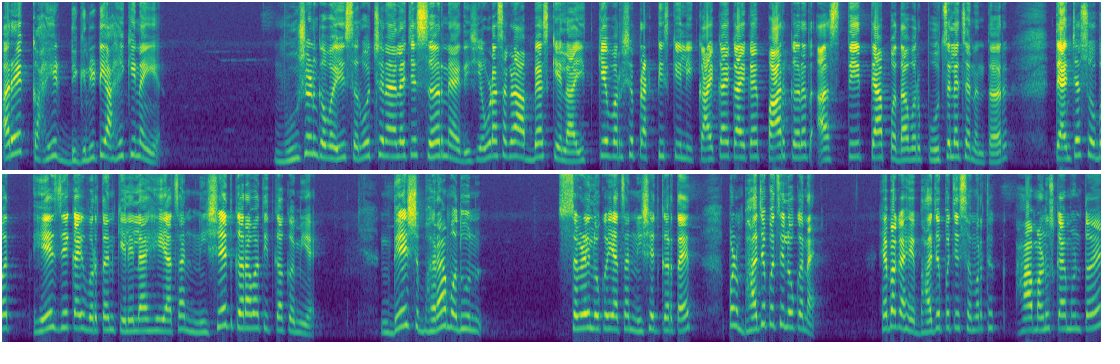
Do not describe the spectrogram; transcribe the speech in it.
अरे काही डिग्निटी आहे की नाही आहे भूषण गवई सर्वोच्च न्यायालयाचे सरन्यायाधीश एवढा सगळा अभ्यास केला इतके वर्ष प्रॅक्टिस केली काय काय काय काय पार करत असते त्या पदावर पोहोचल्याच्या नंतर त्यांच्यासोबत हे जे काही वर्तन केलेलं आहे हे याचा निषेध करावा तितका कमी आहे. देशभरामधून सगळे लोक याचा निषेध करतायत पण भाजपचे लोक नाही. हे बघा हे भाजपचे समर्थक हा माणूस काय म्हणतोय?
